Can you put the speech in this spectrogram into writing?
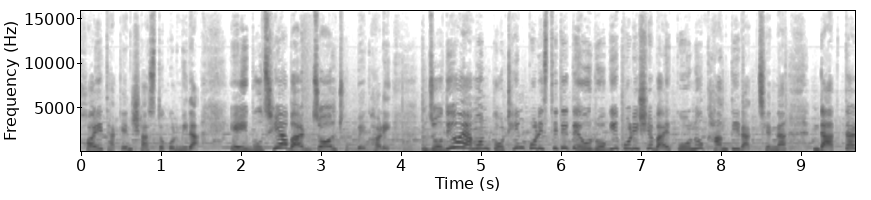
ভয়ে থাকেন স্বাস্থ্যকর্মীরা। এই বুঝে আবার জল ঢুকবে ঘরে। যদিও এমন কঠিন পরিস্থিতিতেও রোগী পরিষেবায় কোনো খামতি রাখছেন না ডাক্তার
